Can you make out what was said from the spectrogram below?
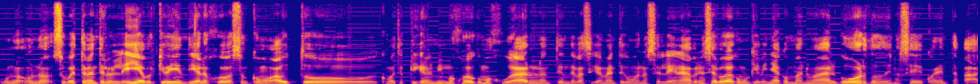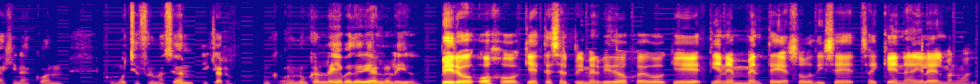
uno, uno supuestamente los leía, porque hoy en día los juegos son como auto, como te explican el mismo juego cómo jugar, uno lo entiende básicamente como no se lee nada, pero en esa época como que venía con manual gordo de no sé, 40 páginas, con, con mucha información, y claro, nunca, uno nunca lo leía, pero debería haberlo leído. Pero ojo, que este es el primer videojuego que tiene en mente eso. Dice, ¿sabes que Nadie lee el manual.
